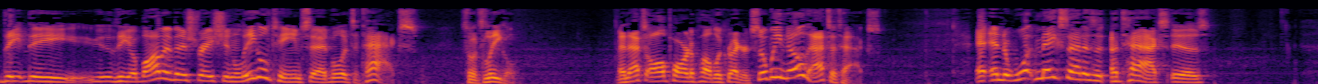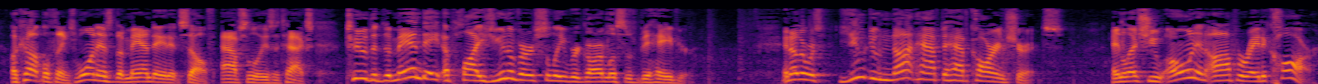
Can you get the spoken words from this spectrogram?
the, the, the Obama administration legal team said, well, it's a tax, so it's legal. And that's all part of public record. So we know that's a tax. And, and what makes that as a, a tax is a couple things. One is the mandate itself absolutely is a tax. Two, the mandate applies universally regardless of behavior. In other words, you do not have to have car insurance unless you own and operate a car.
